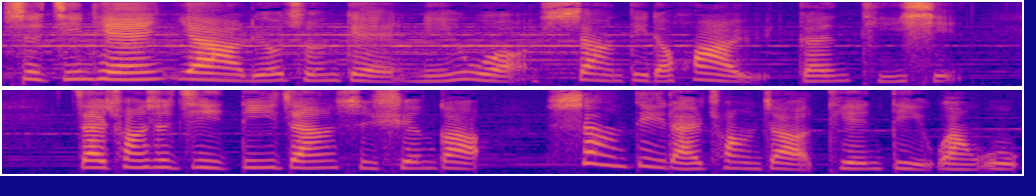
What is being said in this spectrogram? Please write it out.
是今天要留存给你我上帝的话语跟提醒。在创世纪第一章是宣告上帝来创造天地万物，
